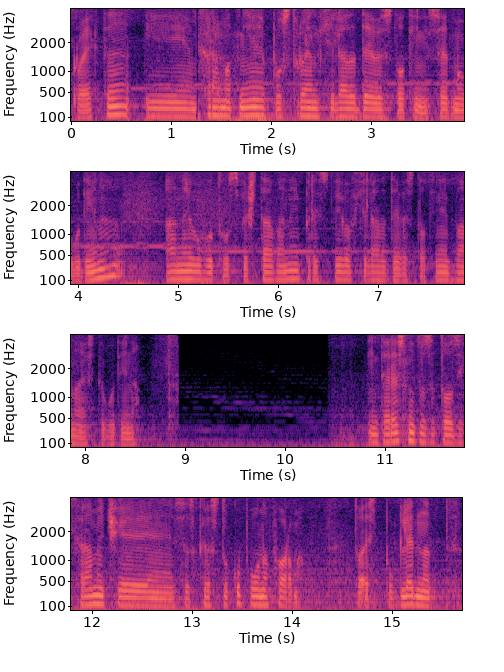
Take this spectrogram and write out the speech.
проекта и храмът ни е построен 1907 година, а неговото освещаване предстои в 1912 година. Интересното за този храм е, че е с кръстокуполна форма. Тоест, погледнат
